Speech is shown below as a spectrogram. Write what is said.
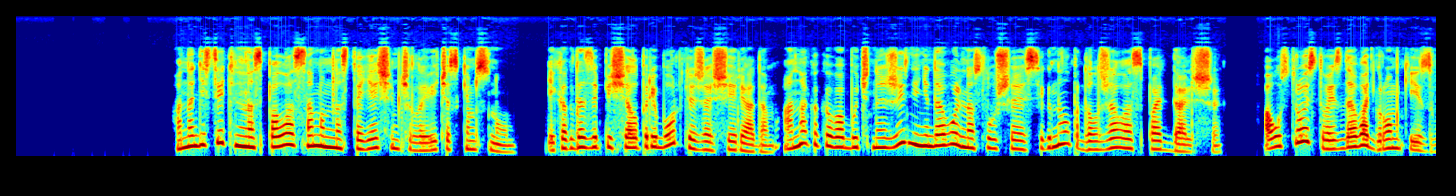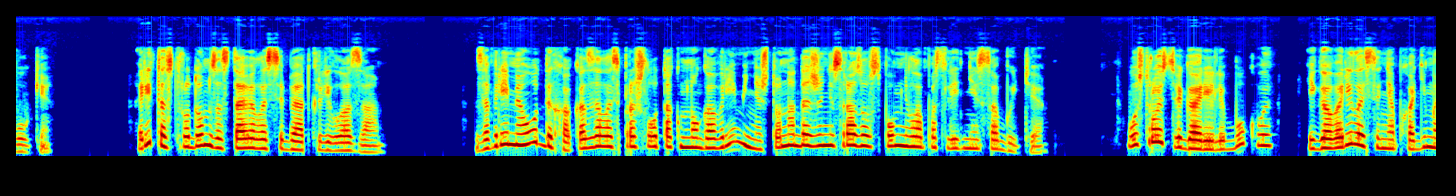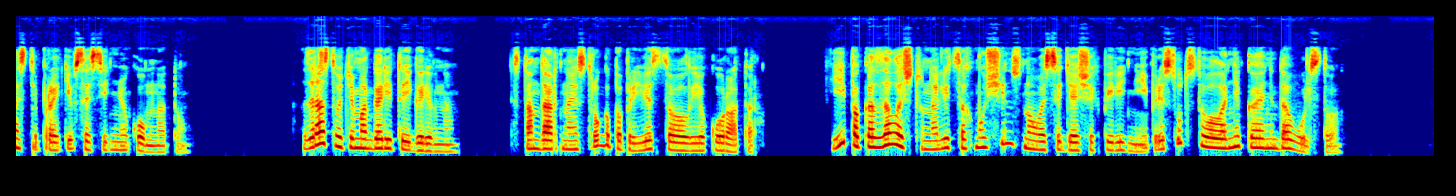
Она действительно спала самым настоящим человеческим сном. И когда запищал прибор, лежащий рядом, она, как и в обычной жизни, недовольно слушая сигнал, продолжала спать дальше, а устройство издавать громкие звуки. Рита с трудом заставила себя открыть глаза. За время отдыха, казалось, прошло так много времени, что она даже не сразу вспомнила последние события. В устройстве горели буквы и говорилось о необходимости пройти в соседнюю комнату. «Здравствуйте, Маргарита Игоревна!» Стандартно и строго поприветствовал ее куратор. Ей показалось, что на лицах мужчин, снова сидящих перед ней, присутствовало некое недовольство.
